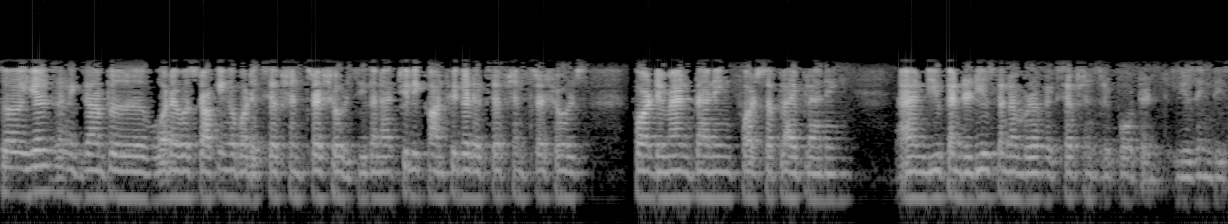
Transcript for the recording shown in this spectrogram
So here's an example of what I was talking about exception thresholds. You can actually configure exception thresholds for demand planning, for supply planning, and you can reduce the number of exceptions reported using these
